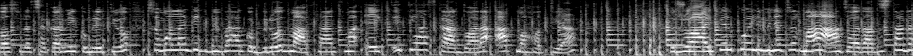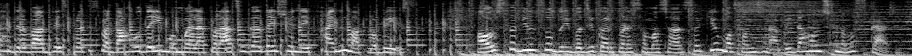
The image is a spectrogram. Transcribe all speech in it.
दस सुरक्षाकर्मीको मृत्यु समलैङ्गिक विवाहको विरोधमा फ्रान्समा एक इतिहासकारद्वारा आत्महत्या। र आइपिएलको एलिमिनेटरमा आज राजस्थान र हैदराबाद बीच प्रतिस्पर्धा हुँदै मुम्बईलाई पराजित गर्दै चेन्नई फाइनलमा प्रवेश। हवस् त दिउँसो दुई बजेको अर्पण समाचार सकियो म सम्झना बिदा हुन्छु नमस्कार।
